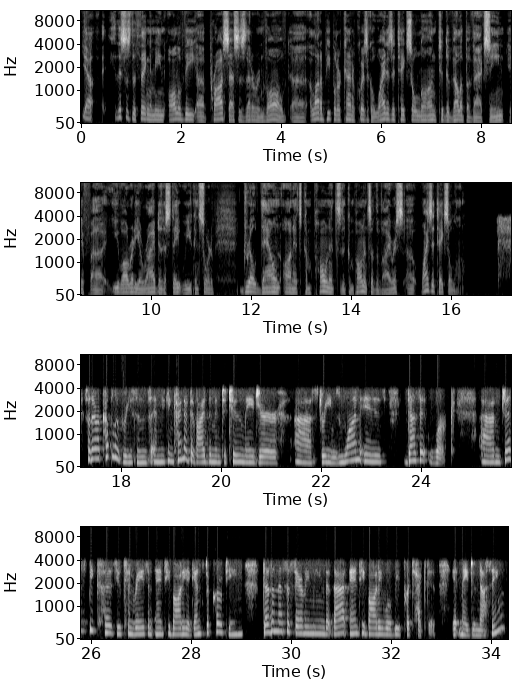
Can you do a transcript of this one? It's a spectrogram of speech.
Yeah, this is the thing. I mean, all of the uh, processes that are involved, uh, a lot of people are kind of quizzical. Why does it take so long to develop a vaccine if uh, you've already arrived at a state where you can sort of drill down on its components, the components of the virus? Uh, why does it take so long? So there are a couple of reasons, and you can kind of divide them into two major uh, streams. One is, does it work? Um, just because you can raise an antibody against a protein doesn't necessarily mean that that antibody will be protective. It may do nothing.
